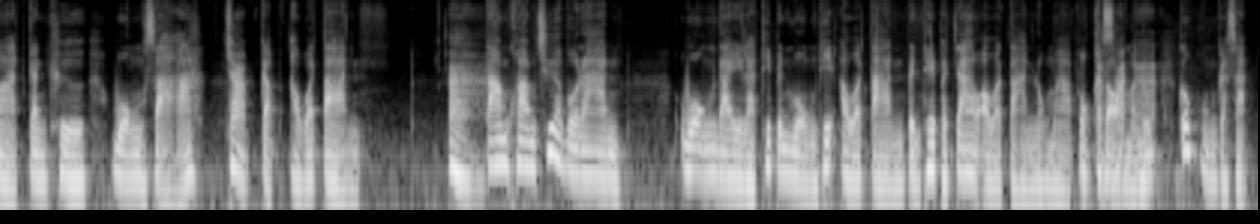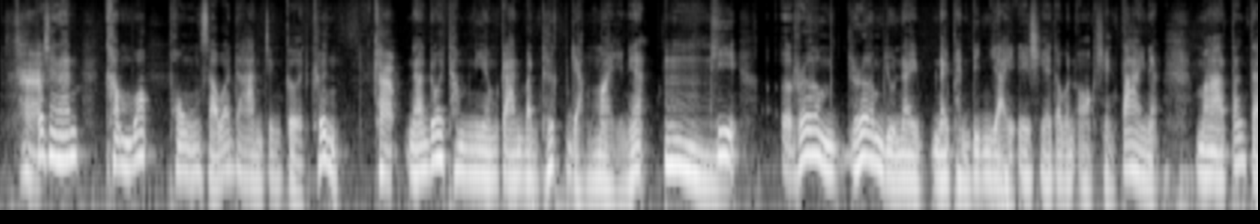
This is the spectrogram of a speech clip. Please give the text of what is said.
มาดกันคือ วงศาครับกับอวตารอ่า ตามความเชื่อโบราณ วงใดล่ะที่เป็นวงที่อวตารเป็นเทพเจ้าอวตารลงมาปกครองมนุษย์ ก็พงกษัตริย์ครับเพราะฉะนั้นคำว่าพงศาวดารจึงเกิดขึ้นครับนะด้วยธรรมเนียมการบันทึกอย่างใหม่เนี่ยอืมที่เริ่มเริ่มอยู่ในในแผ่นดินใหญ่เอเชียตะวันออกเฉียงใต้เนี่ยมาตั้งแต่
